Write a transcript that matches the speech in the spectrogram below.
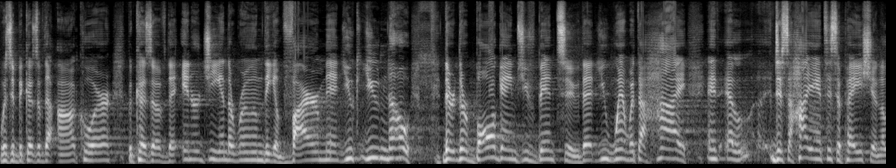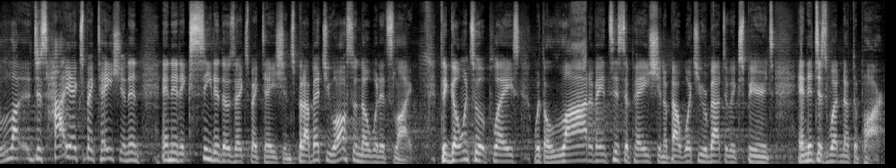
Was it because of the encore, because of the energy in the room, the environment? You, you know, there, there are ball games you've been to that you went with a high and uh, just a high anticipation, a lot, just high expectation, and, and it exceeded those expectations. But I bet you also know what it's like to go into a place with a lot of anticipation about what you were about to experience, and it just wasn't up to par.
